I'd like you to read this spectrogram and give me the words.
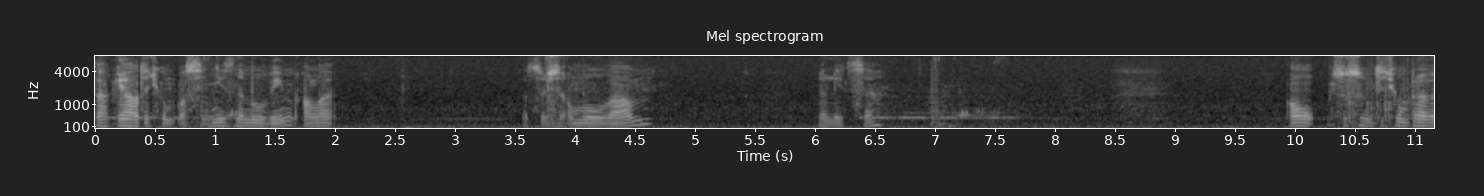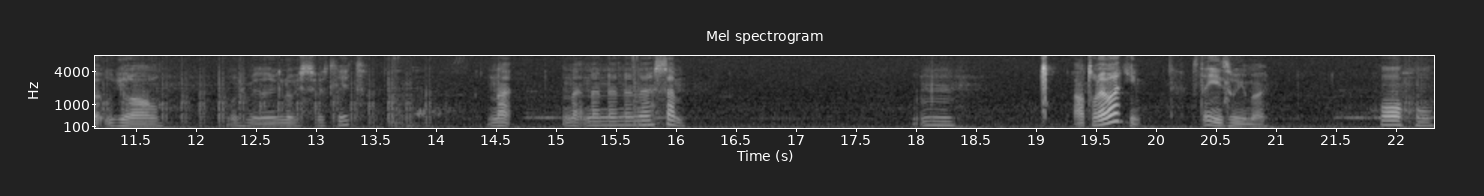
Tak já teď asi nic nemluvím, ale... Za což se omlouvám. Velice. O, co jsem teď právě udělal? Může mi to někdo vysvětlit? Ne, ne, ne, ne, ne, ne, jsem. Hmm. A to nevadí. Stejně nic víme. Oho.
